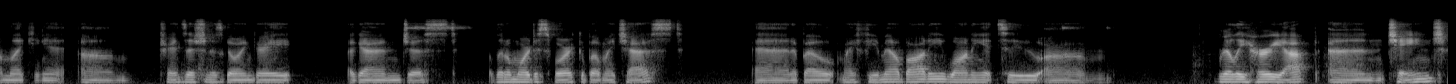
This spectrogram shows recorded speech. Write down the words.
I'm liking it. Um, transition is going great. Again, just a little more dysphoric about my chest and about my female body, wanting it to um, really hurry up and change.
